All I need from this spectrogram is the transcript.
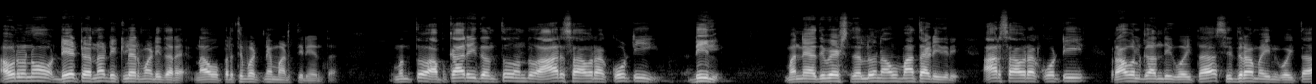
ಅವರು ಡೇಟನ್ನು ಡಿಕ್ಲೇರ್ ಮಾಡಿದ್ದಾರೆ. ನಾವು ಪ್ರತಿಭಟನೆ ಮಾಡ್ತೀನಿ ಅಂತ. ಮತ್ತು ಅಬಕಾರಿದಂತೂ ಒಂದು ಆರು ಸಾವಿರ ಕೋಟಿ ಡೀಲ್. ಮೊನ್ನೆ ಅಧಿವೇಶನದಲ್ಲೂ ನಾವು ಮಾತಾಡಿದಿರಿ. ಆರು ಸಾವಿರ ಕೋಟಿ ರಾಹುಲ್ ಗಾಂಧಿಗೆ ಹೋಯ್ತಾ, ಸಿದ್ದರಾಮಯ್ಯನಿಗೆ ಹೋಯ್ತಾ?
